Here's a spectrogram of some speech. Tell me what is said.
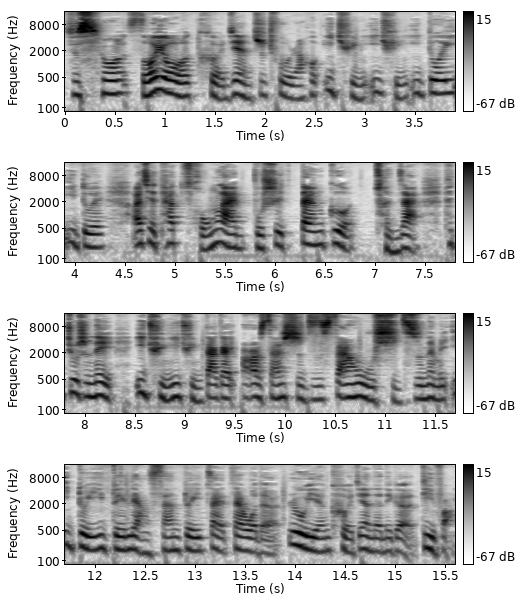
就是说所有我可见之处，然后一群一群一堆一堆，而且它从来不是单个。存在，它就是那一群一群，大概二三十只、三五十只，那么一堆一堆、两三堆，在在我的肉眼可见的那个地方。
